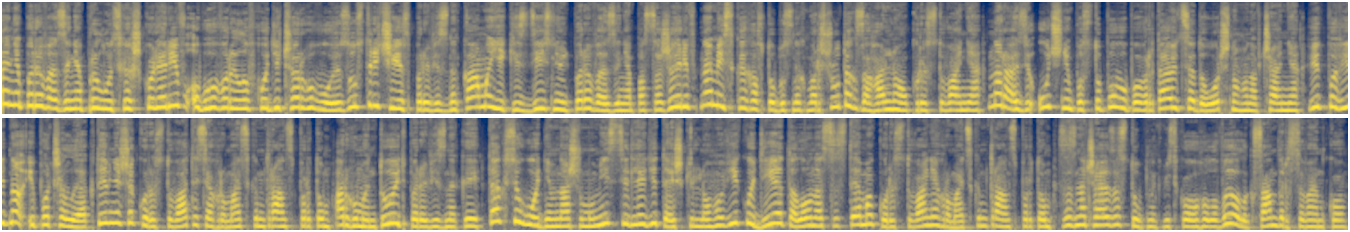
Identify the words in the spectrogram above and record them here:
Питання перевезення прилуцьких школярів обговорили в ході чергової зустрічі з перевізниками, які здійснюють перевезення пасажирів на міських автобусних маршрутах загального користування. Наразі учні поступово повертаються до очного навчання. Відповідно, і почали активніше користуватися громадським транспортом. Аргументують перевізники. Так сьогодні в нашому місті для дітей шкільного віку діє талонна система користування громадським транспортом, зазначає заступник міського голови Олександр Севенко.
